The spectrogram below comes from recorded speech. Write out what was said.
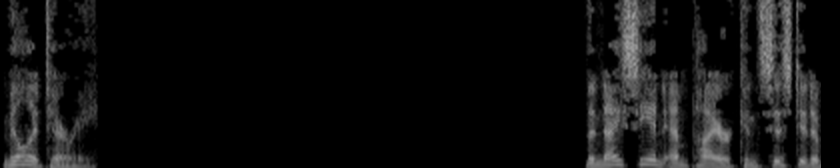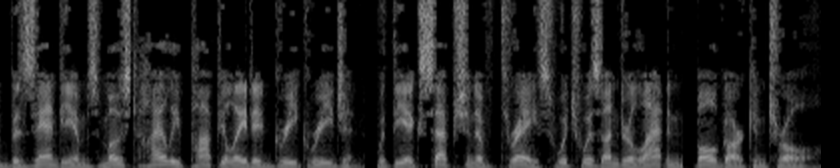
Military The Nicaean Empire consisted of Byzantium's most highly populated Greek region, with the exception of Thrace which was under Latin, Bulgar control.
